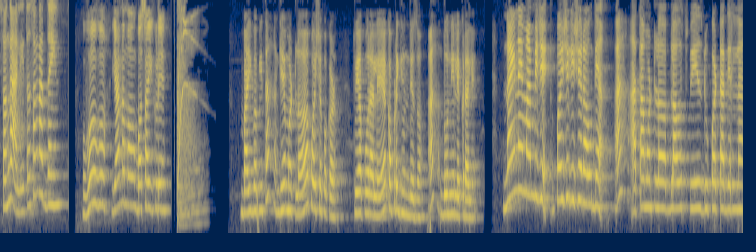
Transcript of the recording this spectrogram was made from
संग आली तर संगत जाईन. हो हो या ना मग बसा इकडे. बाई बबिता घे म्हटलं पैसे पकड. तू या पोराले कपडे घेऊन दे जा आ दोन्ही लेकराले. नाही नाही मामीजी पैसे किशे राहू द्या. आ आता म्हटलं ब्लाऊज पीस दुपट्टा दिला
